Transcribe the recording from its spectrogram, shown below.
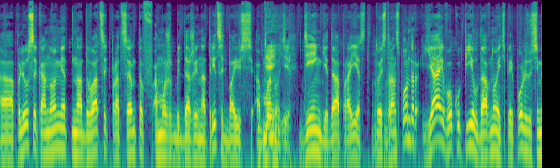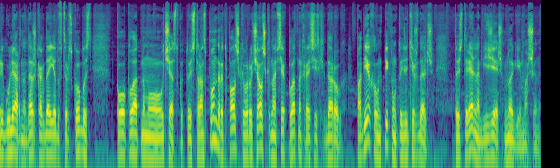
А, плюс экономит на 20%, а может быть даже и на 30%, боюсь обмануть. Деньги. Деньги, да, проезд. То есть транспондер, я его купил давно и теперь пользуюсь им регулярно, даже когда еду в Тверскую область по платному участку. То есть транспондер — это палочка-выручалочка на всех платных российских дорогах. Подъехал, он пикнул, ты летишь дальше. То есть ты реально объезжаешь многие машины.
